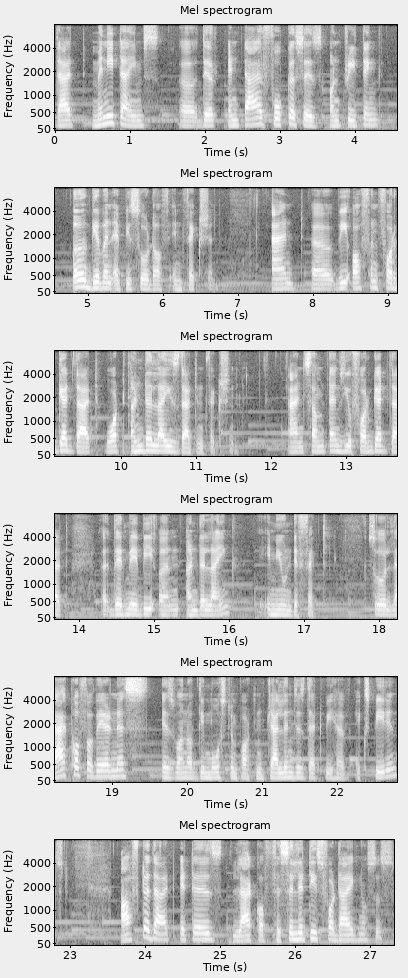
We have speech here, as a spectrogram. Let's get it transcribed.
that many times uh, their entire focus is on treating a given episode of infection. And uh, we often forget that what underlies that infection. And sometimes you forget that uh, there may be an underlying immune defect. So, lack of awareness is one of the most important challenges that we have experienced. After that, it is lack of facilities for diagnosis,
